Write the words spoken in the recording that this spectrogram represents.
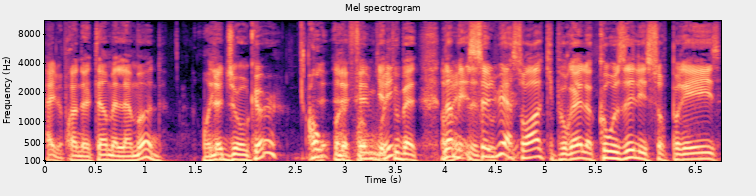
Hey, je vais prendre un terme à la mode. Le Joker. Oh, le, film oh, qui est tout bête. Non, Oui, mais celui à soir qui pourrait là, causer les surprises,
